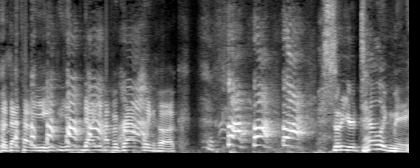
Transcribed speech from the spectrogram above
but that's how you, you now you have a grappling hook. So you're telling me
